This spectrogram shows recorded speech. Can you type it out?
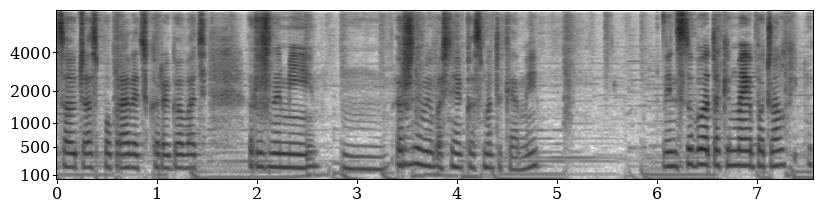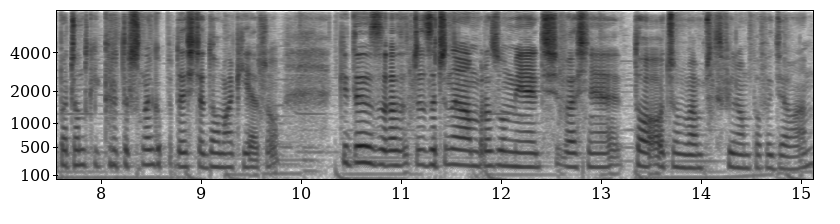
cały czas poprawiać, korygować różnymi, mm, różnymi właśnie kosmetykami. Więc to były takie moje początki, początki krytycznego podejścia do makijażu, kiedy zaczynałam rozumieć właśnie to, o czym Wam przed chwilą powiedziałam.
